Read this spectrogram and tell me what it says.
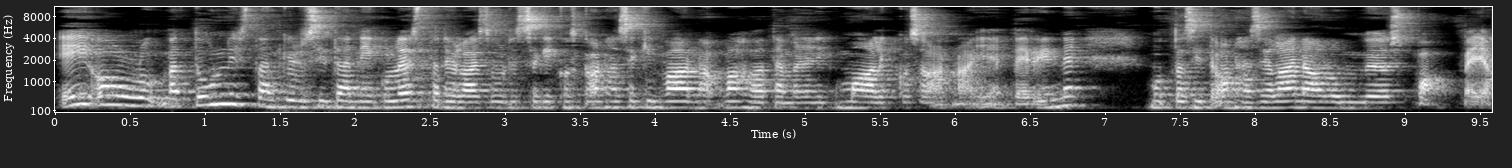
Ei ollut. Mä tunnistan kyllä sitä niin kuin koska onhan sekin vahva tämmöinen niin maalikkosaarnaajien perinne. Mutta sitten onhan siellä aina ollut myös pappeja,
